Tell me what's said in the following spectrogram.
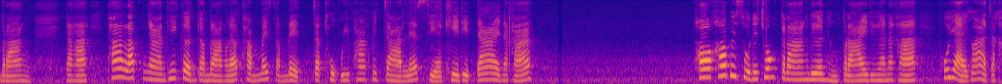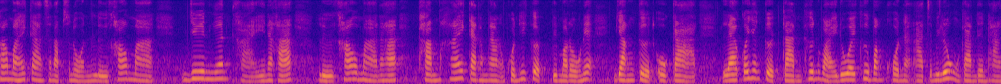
ำลังนะคะ ถ้ารับงานที่เกินกำลังแล้วทำไม่สำเร็จจะถูกวิพากษ์วิจารณ์และเสียเครดิตได้นะคะพอเข้าไปสู่ในช่วงกลางเดือนถึงปลายเดือนนะคะ ผู้ใหญ่ก็อาจจะเข้ามาให้การสนับสนุนหรือเข้ามายื่นเงื่อนไขนะคะ หรือเข้ามานะคะทำให้การทำงานของคนที่เกิดปีมะโรงเนี่ยยังเกิดโอกาส แล้วก็ยังเกิดการเคลื่อนไหวด้วย คือบางคนน่ะอาจจะมีเรื่องของการเดินทาง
